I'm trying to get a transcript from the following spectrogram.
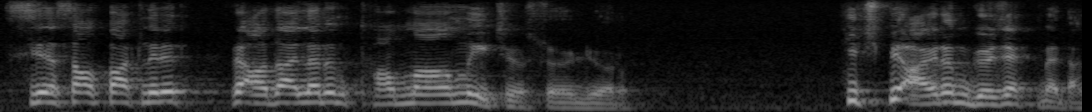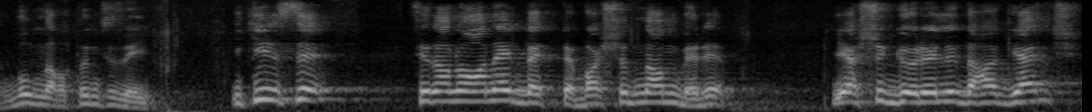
siyasal partilerin ve adayların tamamı için söylüyorum. Hiçbir ayrım gözetmeden. Bunun altını çizeyim. İkincisi Sinan Oğan elbette başından beri yaşı göreli daha genç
